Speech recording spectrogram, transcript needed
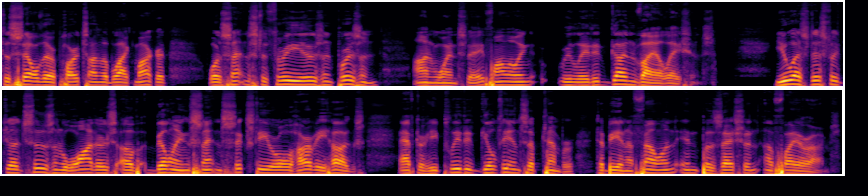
to sell their parts on the black market was sentenced to three years in prison on Wednesday following related gun violations. U.S. District Judge Susan Watters of Billings sentenced 60 year old Harvey Huggs after he pleaded guilty in September to being a felon in possession of firearms.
